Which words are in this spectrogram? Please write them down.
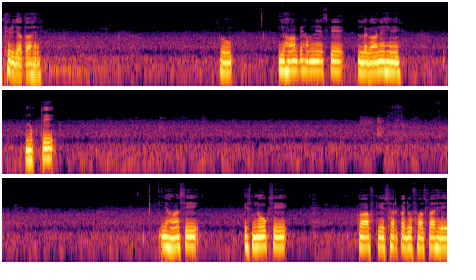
फिर जाता है। तो यहाँ पे हमने इसके लगाने हैं नुक्ते यहाँ से इस नोक से काफ के सर का जो फासला है,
